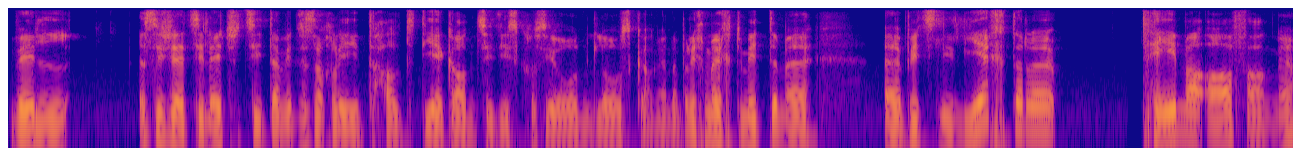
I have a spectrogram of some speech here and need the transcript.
Weil es ist jetzt in letzter Zeit auch wieder so ein bisschen halt die ganze Diskussion losgegangen. Aber ich möchte mit einem ein bisschen leichteren Thema anfangen.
